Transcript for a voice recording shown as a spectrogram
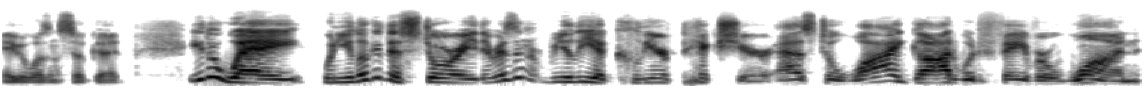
maybe it wasn't so good either way when you look at this story there isn't really a clear picture as to why god would favor one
